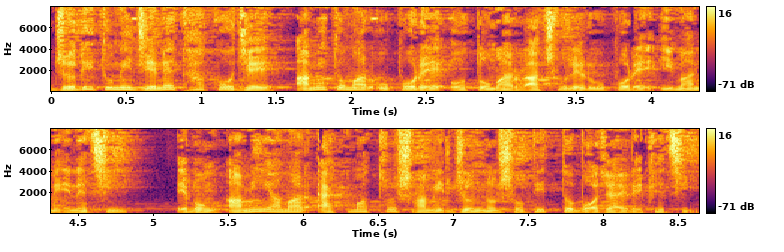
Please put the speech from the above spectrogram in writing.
যদি তুমি জেনে থাকো যে আমি তোমার উপরে ও তোমার রাছুলের উপরে ইমান এনেছি এবং আমি আমার একমাত্র স্বামীর জন্য সতীত্ব বজায় রেখেছি,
